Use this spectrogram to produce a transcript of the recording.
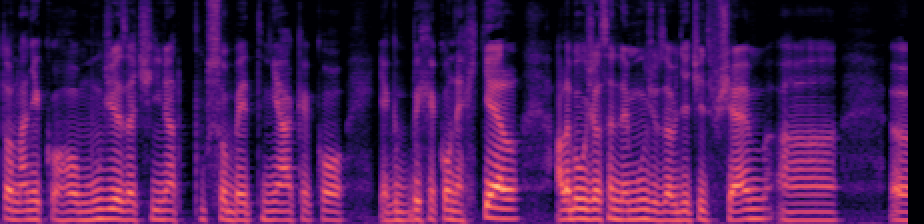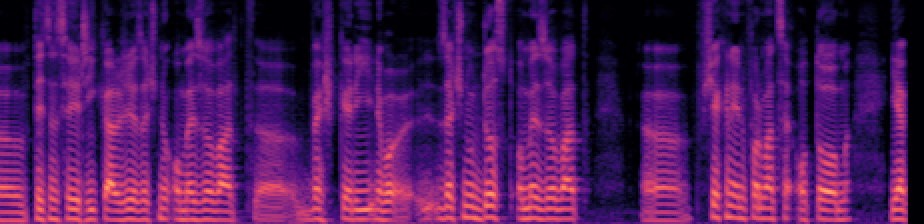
to na někoho může začínat působit nějak jako, jak bych jako nechtěl, ale bohužel se nemůžu zavděčit všem a Eh, teď jsem si říkal, že začnu omezovat eh, veškerý, nebo začnu dost omezovat eh, všechny informace o tom, jak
